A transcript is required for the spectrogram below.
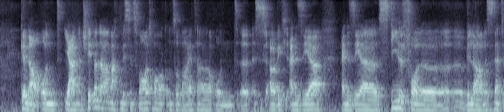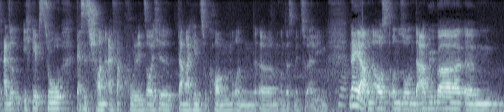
genau, und ja, dann steht man da, macht ein bisschen Smalltalk und so weiter und äh, es ist aber wirklich eine sehr, eine sehr stilvolle äh, Villa und es ist natürlich, also ich gebe es zu, das ist schon einfach cool, in solche da mal hinzukommen und, ähm, und das mitzuerleben. Ja. Naja, und aus und so und darüber ähm,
